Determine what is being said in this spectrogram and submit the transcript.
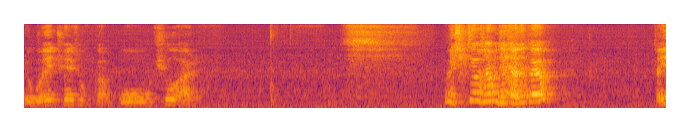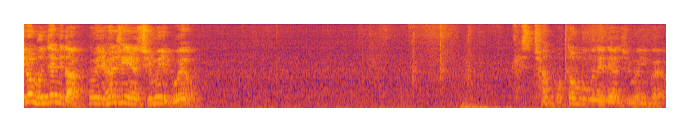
요거의 최소값 OQR 왜 식세워서 하면 되지 않을까요? 자 이런 문제입니다 그럼 이제 현식이 질문이 뭐예요? 퀘스천 어떤 부분에 대한 질문인가요?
